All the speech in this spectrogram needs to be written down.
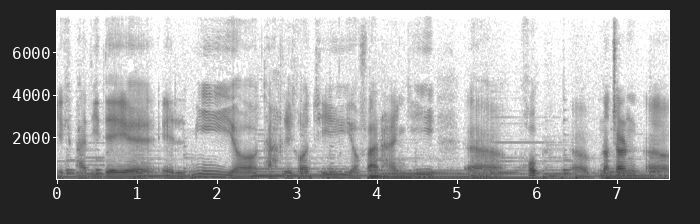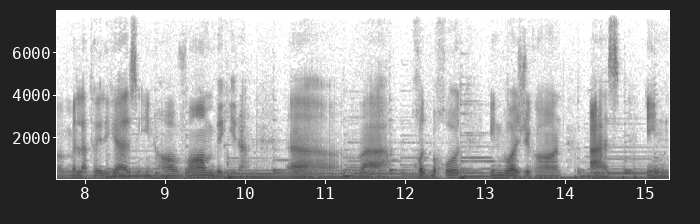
یک پدیده علمی یا تحقیقاتی یا فرهنگی. خب ناچارن ملت های دیگه از اینها وام بگیرن. و خود به خود این واژگان از این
